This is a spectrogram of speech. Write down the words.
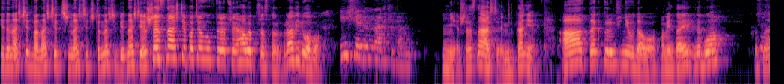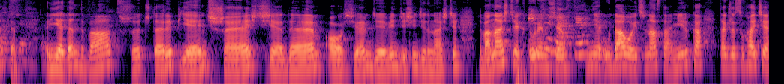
11, 12, 13, 14, 15, 16 pociągów, które przejechały przez tor prawidłowo. I 17 tam. Nie, 16, Emilka nie. A te, którym się nie udało. Pamiętaj, ile było? 16. 16. 1, 2, 3, 4, 5, 6, 7, 8, 9, 10, 11, 12, którym się 13. nie udało i 13 Emilka. Także słuchajcie,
